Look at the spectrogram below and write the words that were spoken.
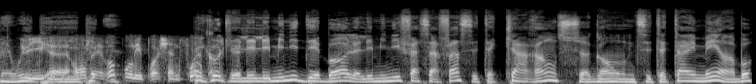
Ben oui, puis, euh, on verra pour les prochaines fois. Écoute, les, les mini-débats, les mini face-à-face, c'était 40 secondes. C'était timé en bas.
